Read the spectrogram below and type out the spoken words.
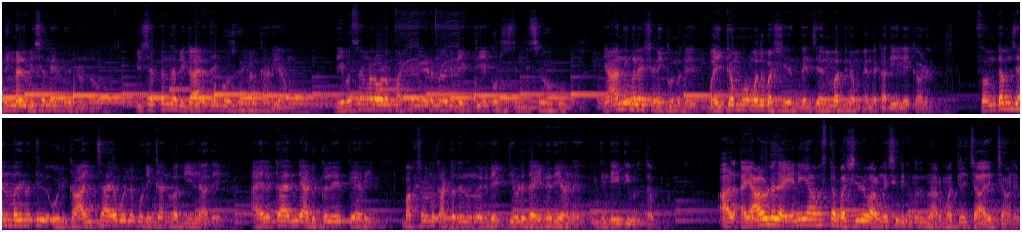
നിങ്ങൾ വിശന്നിരുന്നിട്ടുണ്ടോ? വിശപ്പെന്ന വികാരത്തെക്കുറിച്ച് നിങ്ങൾക്കറിയാമോ? ദിവസങ്ങളോളം പട്ടിണിയിടുന്ന ഒരു വ്യക്തിയെക്കുറിച്ച് ചിന്തിച്ചു നോക്കൂ. ഞാൻ നിങ്ങളെ ക്ഷണിക്കുന്നത് വൈക്കം മുഹമ്മദ് ബഷീറിന്റെ ജന്മദിനം എന്ന കഥയിലേക്കാണ്. സ്വന്തം ജന്മദിനത്തിൽ ഒരു കാലിച്ചായ പോലും കുടിക്കാൻ വകയില്ലാതെ അയൽക്കാരന്റെ അടുക്കളയിൽ കയറി ഭക്ഷണം കട്ടുതിന്നുന്ന ഒരു വ്യക്തിയുടെ ദൈനതയാണ് ഇതിന്റെ ഇതിവൃത്തം. അയാളുടെ ദയനീയാവസ്ഥ ബഷീർ വർണിച്ചിരിക്കുന്നത് നർമ്മത്തിൽ ചാലിച്ചാണ്.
